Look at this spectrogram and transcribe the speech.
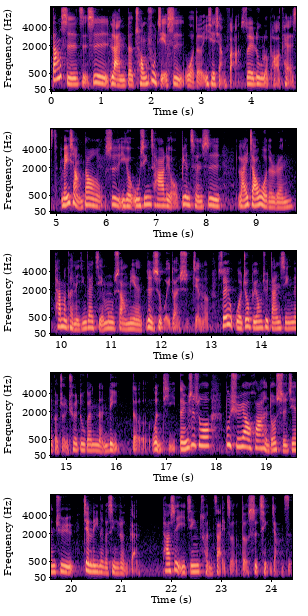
当时只是懒得重复解释我的一些想法，所以录了 podcast。没想到是一个无心插柳变成。是来找我的人，他们可能已经在节目上面认识我一段时间了，所以我就不用去担心那个准确度跟能力的问题。等于是说，不需要花很多时间去建立那个信任感，它是已经存在着的事情。这样子，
